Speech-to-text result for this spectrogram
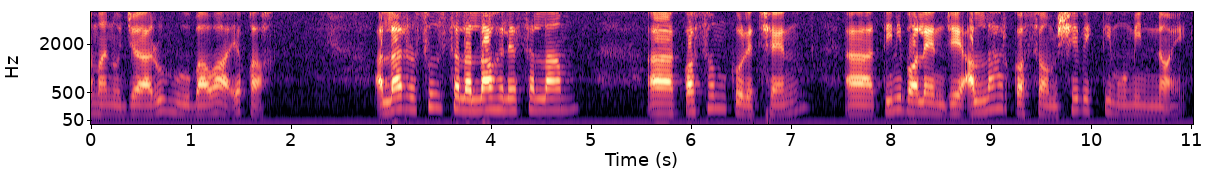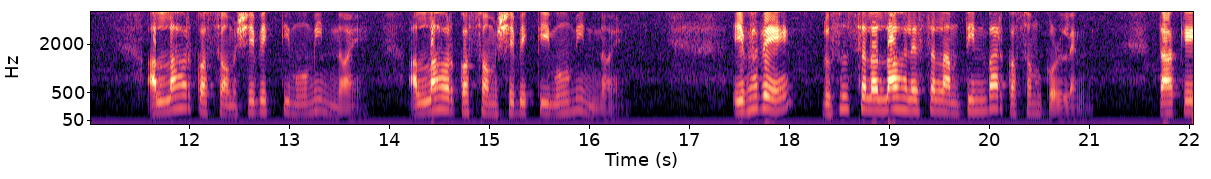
আমানু জারুহু রসুল সাল্লাহ সাল্লাম কসম করেছেন তিনি বলেন যে আল্লাহর কসম সে ব্যক্তি মুমিন নয়। আল্লাহর কসম সে ব্যক্তি মুমিন নয়। আল্লাহর কসম সে ব্যক্তি মুমিন নয়। এভাবে রসুল সাল্লাহ সাল্লাম তিনবার কসম করলেন। তাকে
